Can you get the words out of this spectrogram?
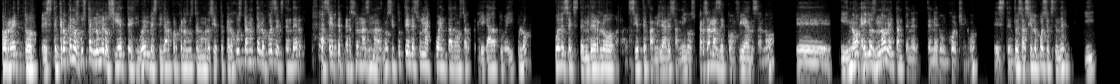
Correcto. Este, creo que nos gusta el número 7 y voy a investigar por qué nos gusta el número 7, pero justamente lo puedes extender a siete personas más, ¿no? Si tú tienes una cuenta de estar ligada a tu vehículo, puedes extenderlo a siete familiares, amigos, personas de confianza, ¿no? Eh, y no, ellos no necesitan tener, tener un coche, ¿no? Este, entonces así lo puedes extender. Y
